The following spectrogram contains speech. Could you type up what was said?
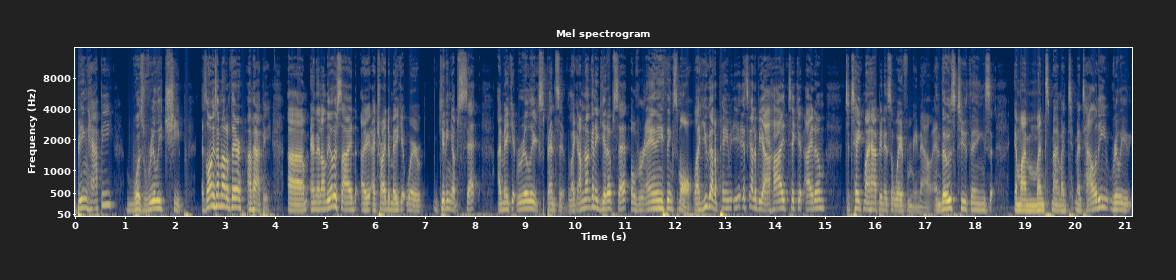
being happy was really cheap as long as I'm not up there, I'm happy. Um, and then on the other side, I, I tried to make it where getting upset, I make it really expensive. Like I'm not going to get upset over anything small. Like you got to pay me. It's got to be a high ticket item to take my happiness away from me now. And those two things in my my, my mentality really,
